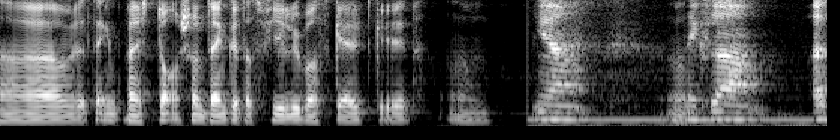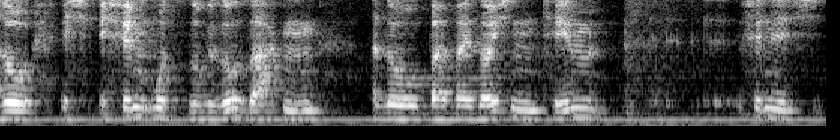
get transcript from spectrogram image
weil ich doch schon denke, dass viel übers Geld geht. Ähm, ja, ja. Ne, klar. Also ich, ich find, muss sowieso sagen, also bei, bei solchen Themen äh, finde ich,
